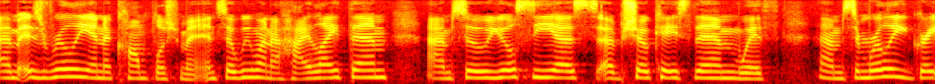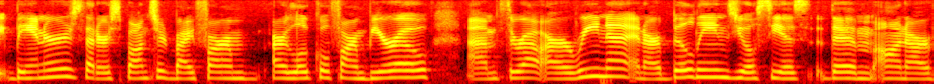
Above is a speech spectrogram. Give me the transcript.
um, is really an accomplishment. And so we want to highlight them. Um, so you'll see us uh, showcase them with um, some really great banners that are sponsored by farm our local farm bureau throughout our arena and our buildings. You'll see us them on our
